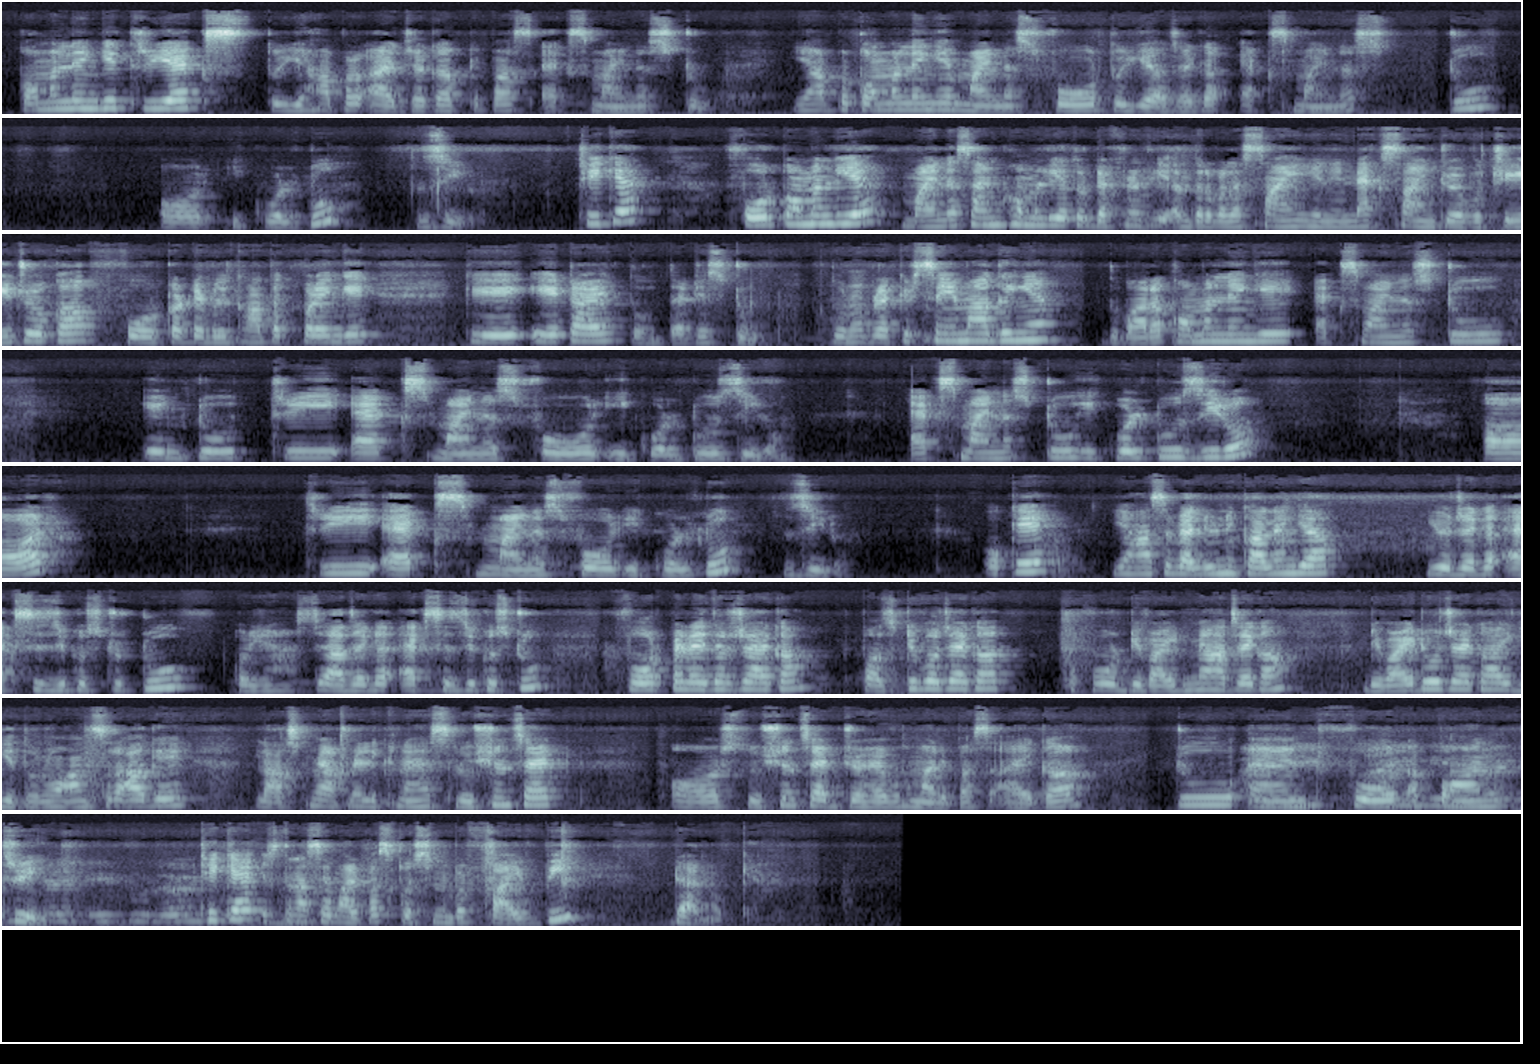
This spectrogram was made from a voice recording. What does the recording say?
Common लेंगे थ्री एक्स तो यहाँ पर आ जाएगा आपके पास एक्स माइनस टू। यहाँ पर कॉमन लेंगे माइनस फोर तो ये आ जाएगा एक्स माइनस टू और इक्वल टू ज़ीरो ठीक है? फोर कॉमन लिया माइनस साइन कॉमन लिया तो डेफिनेटली अंदर वाला साइन यानी नेक्स्ट साइन जो है वो चेंज होगा। फोर का टेबल कहाँ तक पढ़ेंगे? कि एट आए तो दैट इज़ टू दोनों ब्रैकेट सेम आ गई हैं। दोबारा कॉमन लेंगे x minus two into three x minus four equal to zero x minus two equal to zero और three x minus four equal to zero okay यहाँ से value निकालेंगे आप। ये हो जाएगा x is equals to two और यहाँ से आ जाएगा x is equals to four पहले इधर जाएगा पॉजिटिव हो जाएगा तो फोर डिवाइड में आ जाएगा। डिवाइड हो जाएगा, ये दोनों आंसर आ गए। लास्ट में आपने लिखना है सोल्यूशन सेट और सोल्यूशन सेट जो है वो हमारे पास आएगा two and four upon three ठीक है? इस तरह से हमारे पास क्वेश्चन नंबर फाइव भी डन हो गया।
